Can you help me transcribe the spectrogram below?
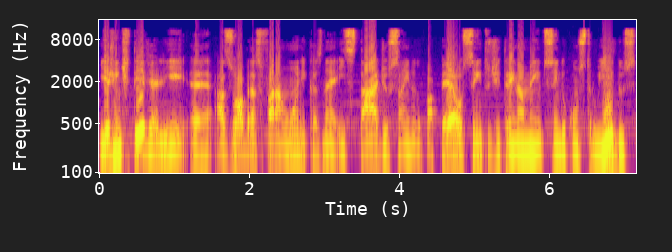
E a gente teve ali é, as obras faraônicas, né, estádios saindo do papel, centros de treinamento sendo construídos,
